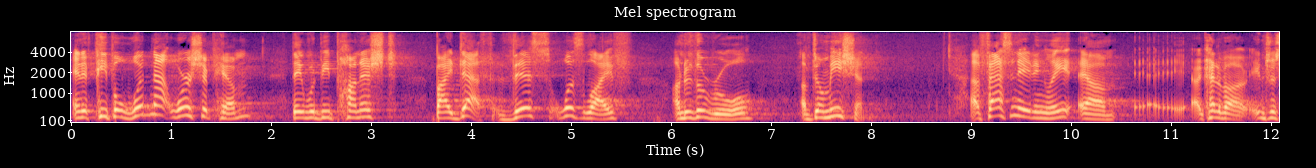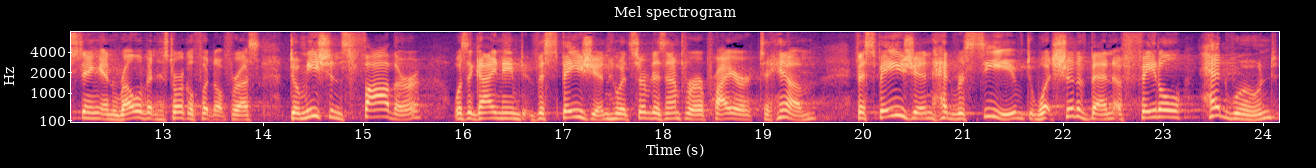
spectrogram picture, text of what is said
and if people would not worship him, they would be punished by death. This was life under the rule of Domitian. Uh, fascinatingly, um, kind of an interesting and relevant historical footnote for us Domitian's father was a guy named Vespasian who had served as emperor prior to him. Vespasian had received what should have been a fatal head wound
